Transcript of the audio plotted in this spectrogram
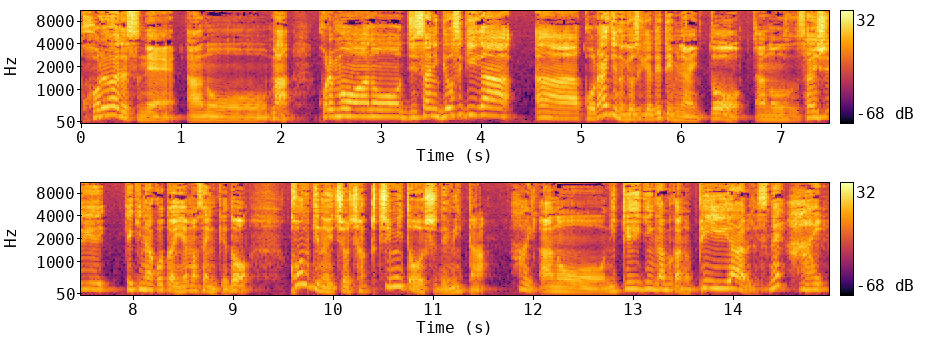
これはですね、あのー、まあ、これもあのー、実際に業績があこう、来期の業績が出てみないと、あの、最終的なことは言えませんけど、今期の一応着地見通しで見た、はい。あの、日経平均株価の PER ですね。はい。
